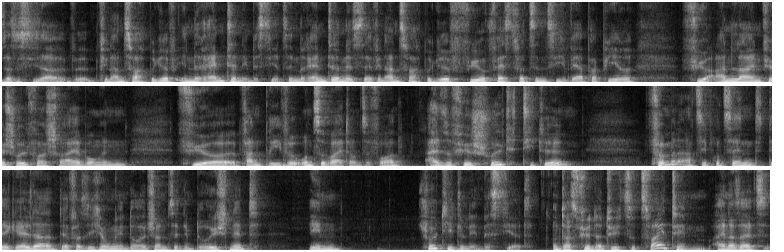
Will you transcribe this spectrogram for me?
das ist dieser Finanzfachbegriff, in Renten investiert sind. Renten ist der Finanzfachbegriff für festverzinsliche Wertpapiere, für Anleihen, für Schuldverschreibungen, für Pfandbriefe und so weiter und so fort. Also für Schuldtitel. 85 Prozent der Gelder der Versicherungen in Deutschland sind im Durchschnitt in Schuldtiteln investiert. Und das führt natürlich zu zwei Themen. Einerseits,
